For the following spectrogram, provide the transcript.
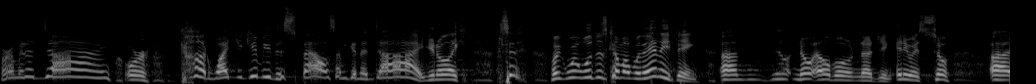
or I'm gonna die. Or God, why'd you give me this spouse? I'm gonna die. You know, like, like we'll just come up with anything. Um, no, no, elbow nudging. Anyways, so uh,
